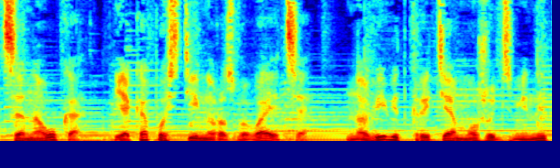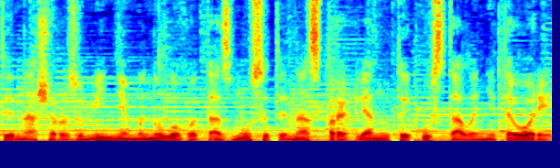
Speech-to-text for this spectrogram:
це наука, яка постійно розвивається, нові відкриття можуть змінити наше розуміння минулого та змусити нас переглянути усталені теорії.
